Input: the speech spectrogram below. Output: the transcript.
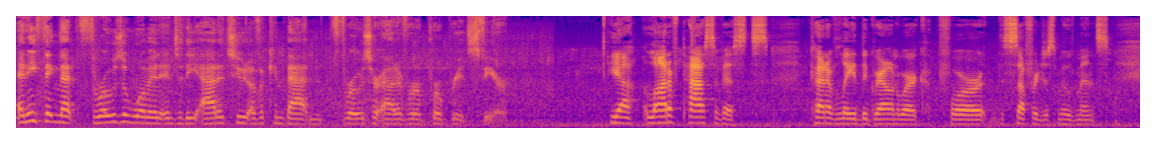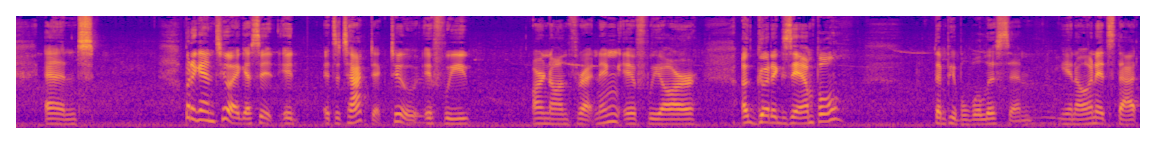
Anything that throws a woman into the attitude of a combatant throws her out of her appropriate sphere. Yeah, a lot of pacifists kind of laid the groundwork for the suffragist movements. And but again too, I guess it, it it's a tactic too. If we are non-threatening, if we are a good example, then people will listen, you know, and it's that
